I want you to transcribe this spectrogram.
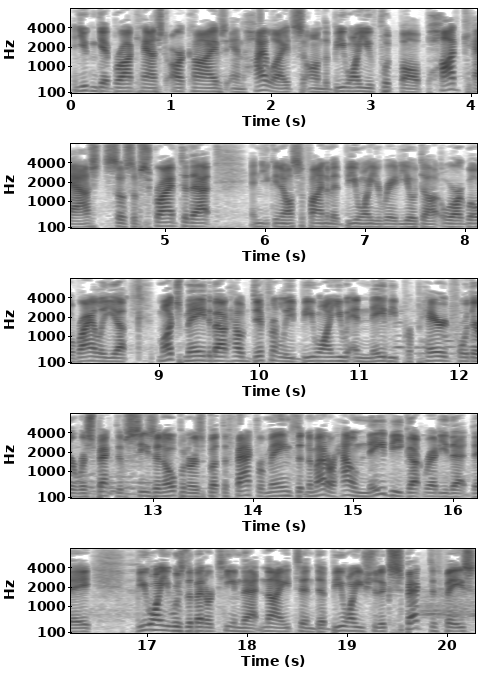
And you can get broadcast archives and highlights on the BYU Football Podcast. So subscribe to that and you can also find them at BYURadio.org. Well, Riley, uh, much made about how differently BYU and Navy prepared for their respective season openers, but the fact remains that no matter how Navy got ready that day, BYU was the better team that night, and uh, BYU should expect to face,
